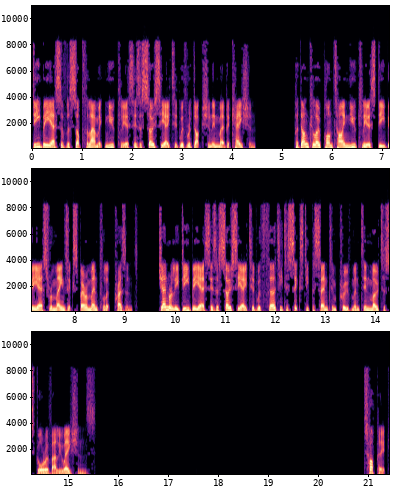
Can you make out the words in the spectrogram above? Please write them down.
DBS of the subthalamic nucleus is associated with reduction in medication. Pedunculopontine nucleus DBS remains experimental at present. Generally DBS is associated with 30 to 60% improvement in motor score evaluations. Topic:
